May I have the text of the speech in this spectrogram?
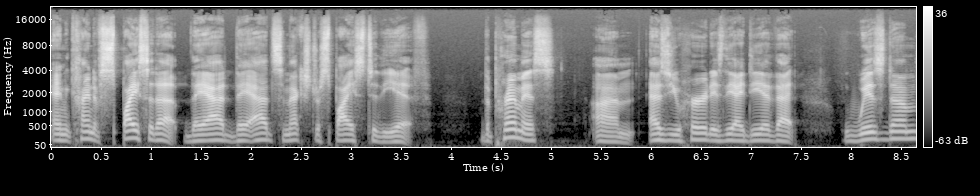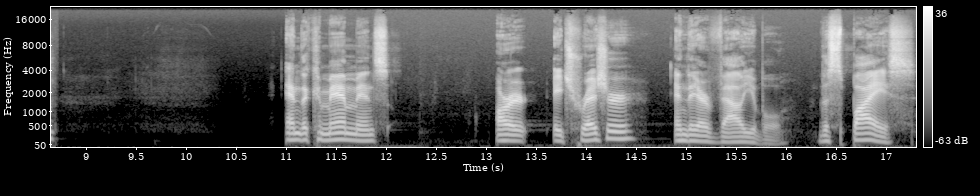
and kind of spice it up. They add they add some extra spice to the if. The premise, um, as you heard, is the idea that wisdom and the commandments are a treasure and they are valuable the spice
